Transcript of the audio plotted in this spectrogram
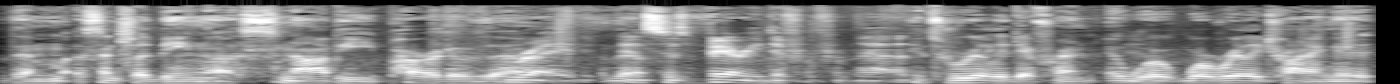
them essentially being a snobby part of the Right, the- this is very different from that. It's really different. We're, we're really trying it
